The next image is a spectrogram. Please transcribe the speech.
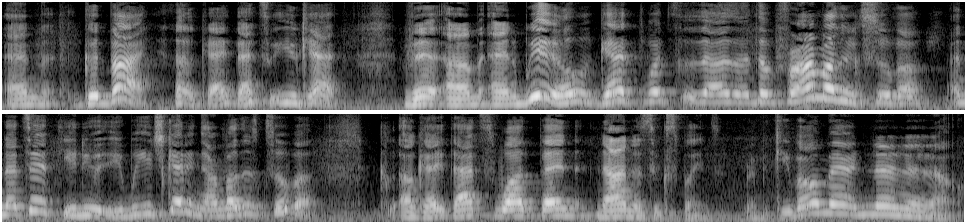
And goodbye. Okay, that's what you get. The, um, and we'll get what's the, the, the, for our mother's ksuva, and that's it. You, you, we each getting our mother's ksuva. Okay, that's what Ben Nanas explains. Rabbi Kiva Omer, no, no, no,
